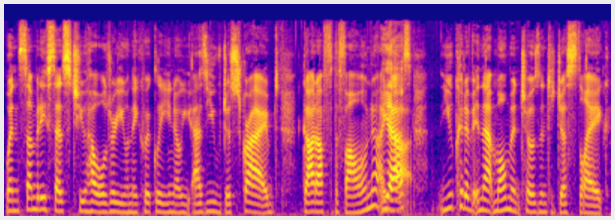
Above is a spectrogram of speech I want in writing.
when somebody says to you, "How old are you?" and they quickly, you know, as you've described, got off the phone. I Yeah. guess you could have in that moment chosen to just like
